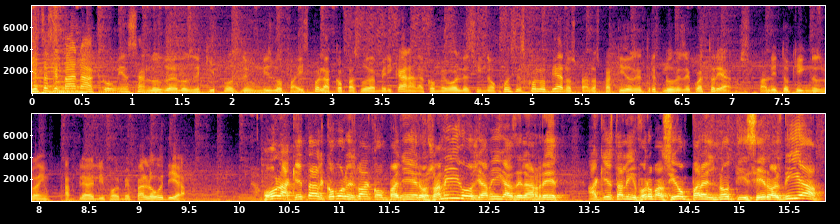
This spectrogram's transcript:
Y esta semana comienzan los duelos de equipos de un mismo país por la Copa Sudamericana. La Comebol designó jueces colombianos para los partidos entre clubes ecuatorianos. Pablito King nos va a ampliar el informe. Pablo, buen día. Hola, ¿qué tal? ¿Cómo les va compañeros, amigos y amigas de la red? Aquí está la información para el noticiero al día.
